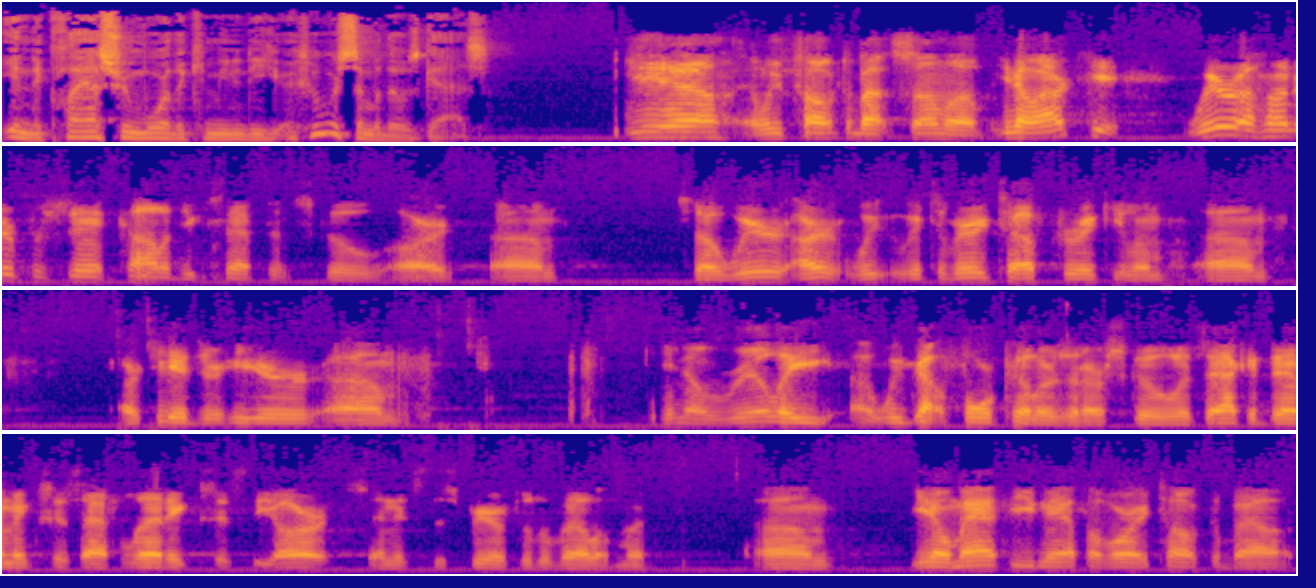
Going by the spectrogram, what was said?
in the classroom or the community? Who are some of those guys? Yeah, and we've talked about some of. You know, our kid, we're a hundred percent college acceptance school, Art. Um, so we're our we, it's a very tough curriculum. Um, our kids are here. Um, you know, really, uh, we've got four pillars at our school. It's academics, it's athletics, it's the arts, and it's the spiritual development. Um, you know, Matthew Neff, I've already talked about.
